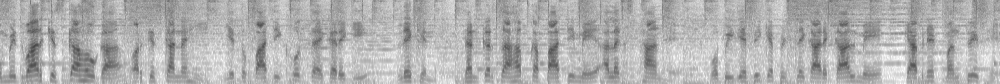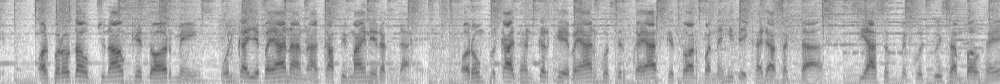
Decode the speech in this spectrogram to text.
उम्मीदवार किसका होगा और किसका नहीं, ये तो पार्टी खुद तय करेगी, लेकिन धनखड़ साहब का पार्टी में अलग स्थान है। वो बीजेपी के पिछले कार्यकाल में कैबिनेट मंत्री थे और बड़ौदा उपचुनाव के दौर में उनका ये बयान आना काफ़ी मायने रखता है। और ओम प्रकाश धनकर के बयान को सिर्फ़ कयास के तौर पर नहीं देखा जा सकता सियासत में कुछ भी संभव है,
